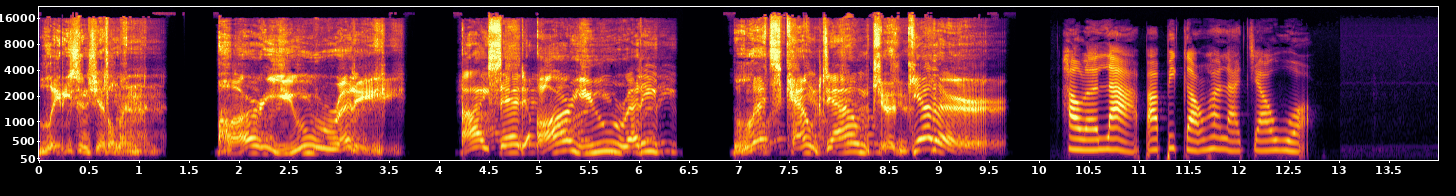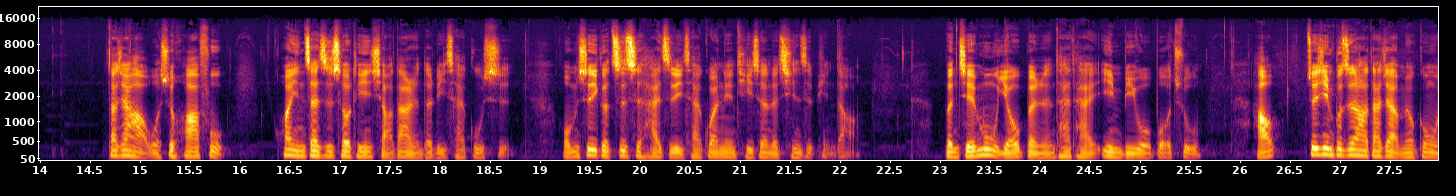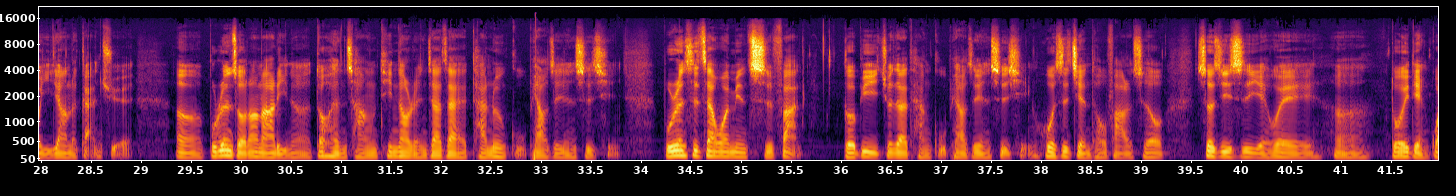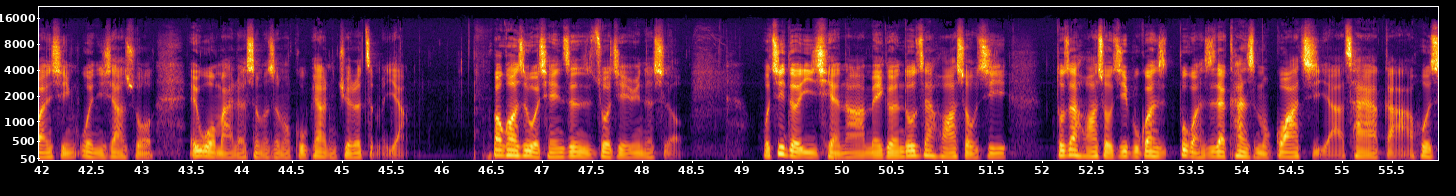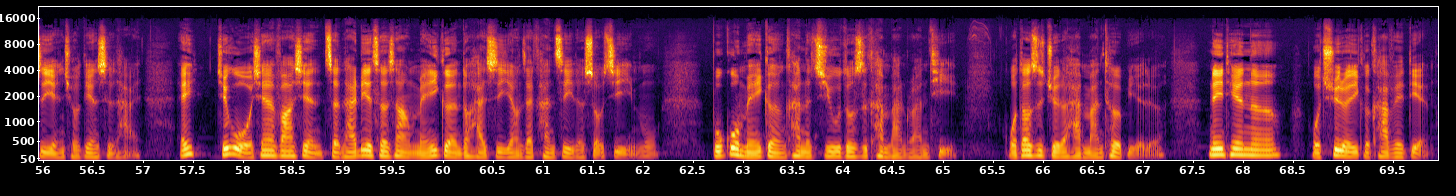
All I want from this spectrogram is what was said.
Ladies and gentlemen, are you ready? I said, are you ready? Let's count down together. 好了啦，芭比，赶快来教我。大家好，我是花富，欢迎再次收听小大人的理财故事。我们是一个支持孩子理财观念提升的亲子频道。本节目由本人太太硬逼我播出。好，最近不知道大家有没有跟我一样的感觉？呃，不论走到哪里呢，都很常听到人家在谈论股票这件事情。不论是在外面吃饭，隔壁就在谈股票这件事情，或是剪头发的时候，设计师也会呃多一点关心，问一下说：“诶，我买了什么什么股票，你觉得怎么样？”包括是我前一阵子做捷运的时候，我记得以前啊，每个人都在划手机。都在划手机，不管不管是在看什么瓜子啊、菜啊嘎，或者是眼球电视台，诶，结果我现在发现，整台列车上每一个人都还是一样在看自己的手机荧幕，不过每一个人看的几乎都是看盘软体，我倒是觉得还蛮特别的。那天呢，我去了一个咖啡店，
